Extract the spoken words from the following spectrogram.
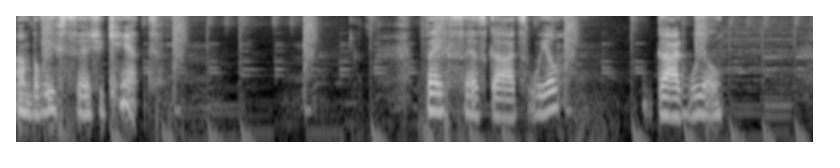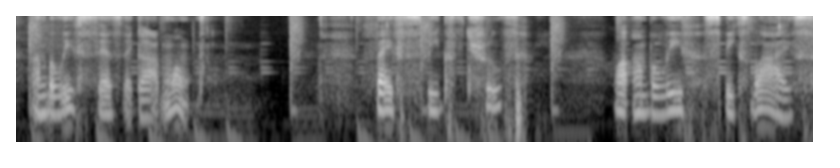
Unbelief says you can't. Faith says God's will, God will. Unbelief says that God won't. Faith speaks truth, while unbelief speaks lies.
